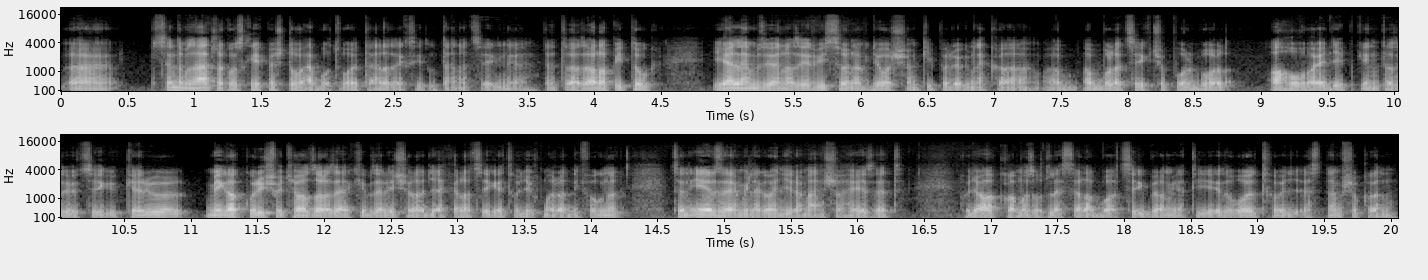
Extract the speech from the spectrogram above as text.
uh, szerintem az átlaghoz képest tovább ott voltál az exit után a cégnél. Tehát az alapítók jellemzően azért viszonylag gyorsan kipörögnek a, a, abból a cégcsoportból, ahova egyébként az ő cégük kerül, még akkor is, hogyha azzal az elképzeléssel adják el a céget, hogy ők maradni fognak. Egyszerűen érzelmileg annyira más a helyzet, hogy alkalmazott leszel abba a cégbe, ami a tiéd volt, hogy ezt nem sokan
